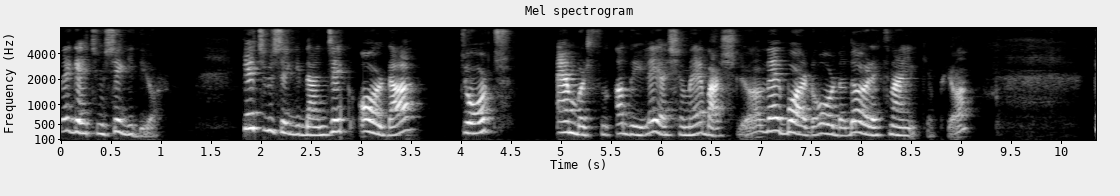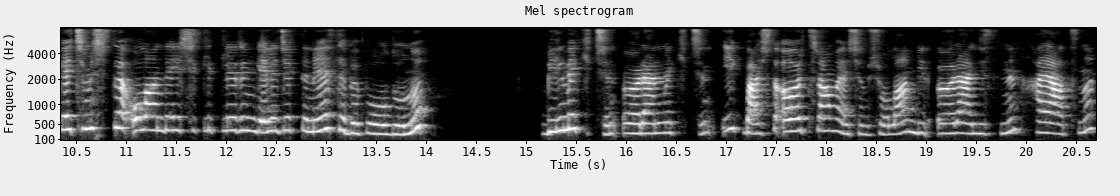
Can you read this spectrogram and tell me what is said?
ve geçmişe gidiyor. Geçmişe giden Jack orada George Amberson adıyla yaşamaya başlıyor ve bu arada orada da öğretmenlik yapıyor. Geçmişte olan değişikliklerin gelecekte neye sebep olduğunu bilmek için, öğrenmek için ilk başta ağır travma yaşamış olan bir öğrencisinin hayatını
